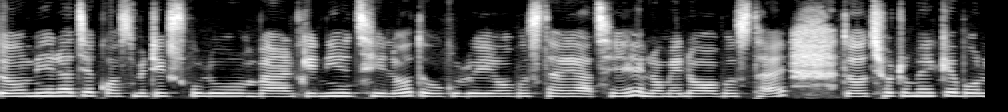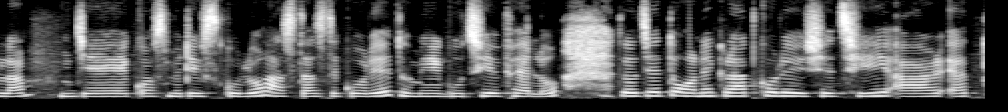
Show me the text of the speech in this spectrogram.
তো মেয়েরা যে কসমেটিক্সগুলো আর কি নিয়েছিল, তো ওগুলো এই অবস্থায় আছে, এলোমেলো অবস্থায়। তো ছোট মেয়েকে বললাম যে কসমেটিক্সগুলো আস্তে আস্তে করে তুমি গুছিয়ে ফেলো। তো যেহেতু অনেক রাত করে এসেছি, আর এত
